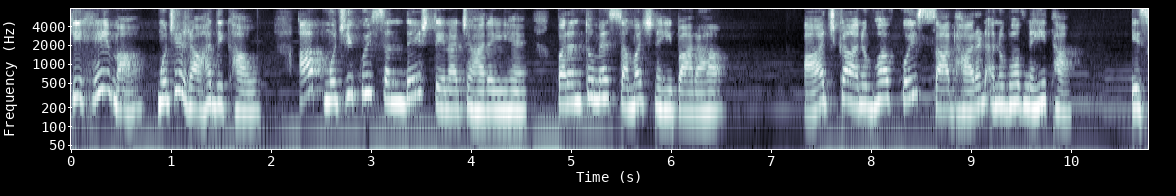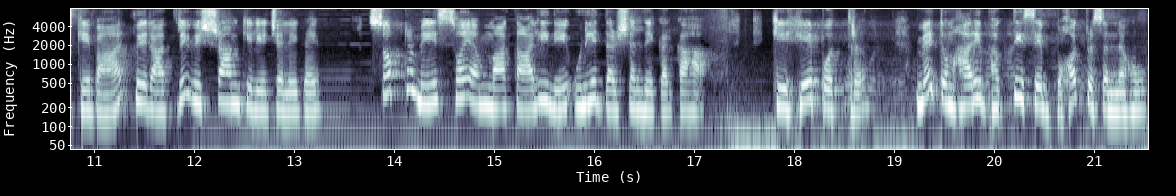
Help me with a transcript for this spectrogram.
कि, हे माँ, मुझे राह दिखाओ। आप मुझे कोई संदेश देना चाह रही हैं, परंतु मैं समझ नहीं पा रहा। आज का अनुभव कोई साधारण अनुभव नहीं था। इसके बाद वे रात्रि विश्राम के लिए चले गए। स्वप्न में स्वयं माँ काली ने उन्हें दर्शन देकर कहा कि, हे पुत्र, मैं तुम्हारी भक्ति से बहुत प्रसन्न हूँ।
